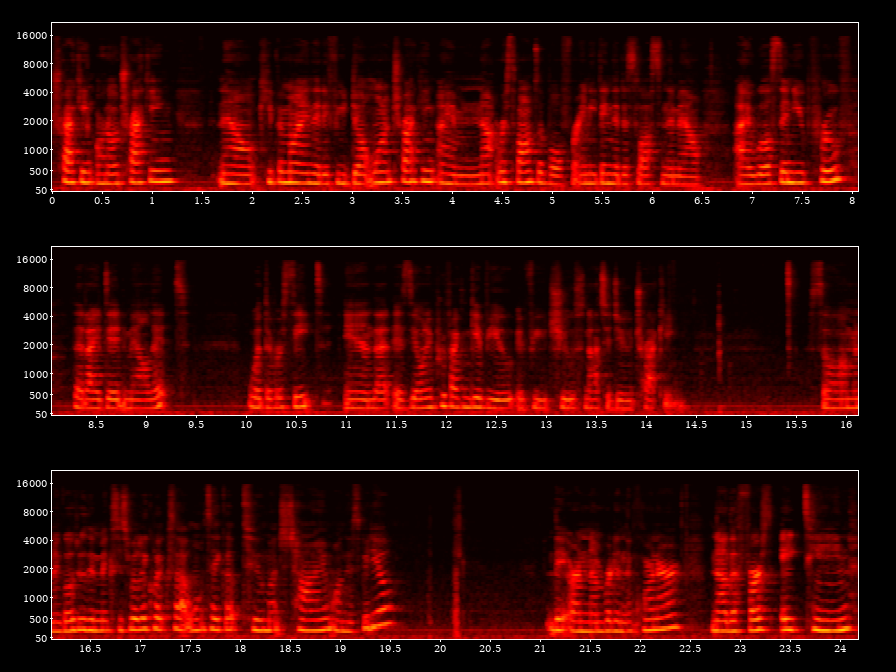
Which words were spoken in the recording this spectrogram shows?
tracking or no tracking, now, keep in mind that if you don't want tracking, I am not responsible for anything that is lost in the mail. I will send you proof that I did mail it with the receipt, and that is the only proof I can give you if you choose not to do tracking. So I'm going to go through the mixes really quick so I won't take up too much time on this video. They are numbered in the corner. Now the first 18,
